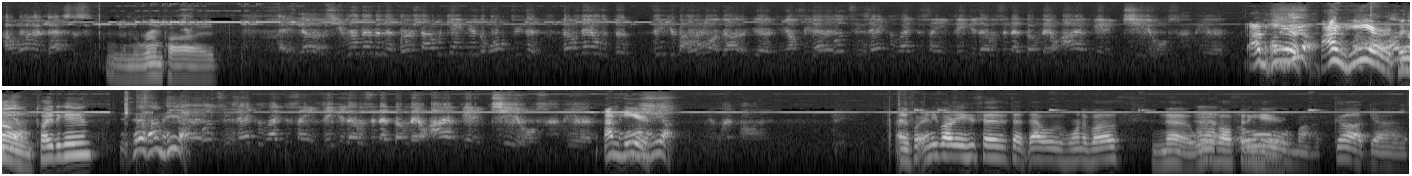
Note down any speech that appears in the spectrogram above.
I wonder if that's the In the room pod. Hey, Nubz, you remember the first time we came here, the walk through the thumbnail with the figure behind? Oh my god, yeah, can y'all see that? That looks exactly like the same figure that was in that thumbnail. I am getting chills here. I'm here. I'm here. Oh, I'm Hang here. on. Play it again. It says I'm here. That looks exactly like the same figure that was in that thumbnail. I am here. I'm here. And for anybody who says that that was one of us, no, we was uh, all sitting oh here. Oh my god, guys.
